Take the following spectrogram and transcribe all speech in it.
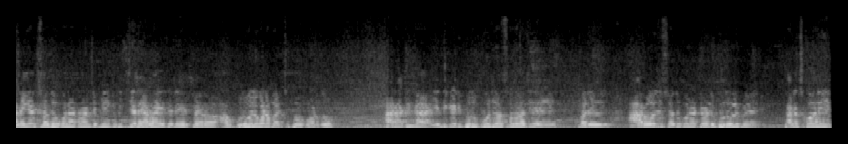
అలాగే చదువుకున్నటువంటి మీకు విద్యను ఎవరైతే నేర్పారో ఆ గురువులు కూడా మర్చిపోకూడదు. ఆ రకంగా ఎందుకంటే గురు పూజోత్సవం రోజు మరి ఆ రోజు చదువుకున్నటువంటి గురువులు మే- తలుచుకొని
